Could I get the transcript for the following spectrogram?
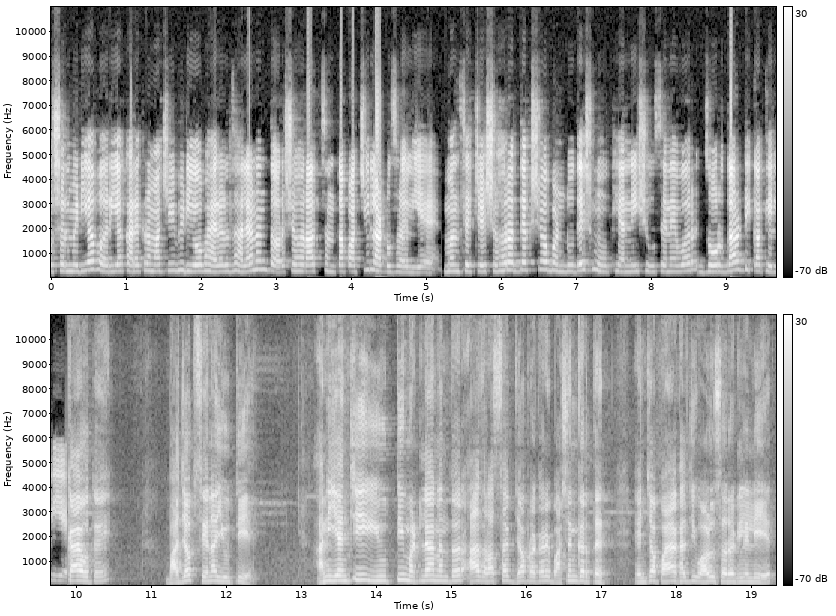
सोशल मीडियावर या कार्यक्रमाची व्हिडिओ व्हायरल झाल्यानंतर शहरात संतापाची लाट उसळली आहे मनसेचे शहर अध्यक्ष बंडू देशमुख यांनी शिवसेनेवर जोरदार टीका केली आहे काय होते भाजप सेना युती आहे. आणि यांची युती म्हटल्यानंतर आज राजसाहेब ज्या प्रकारे भाषण करत आहेत यांच्या पायाखालची वाळू सरकलेली आहेत.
